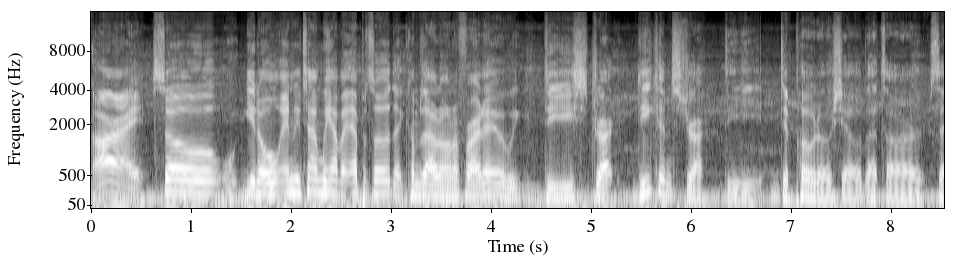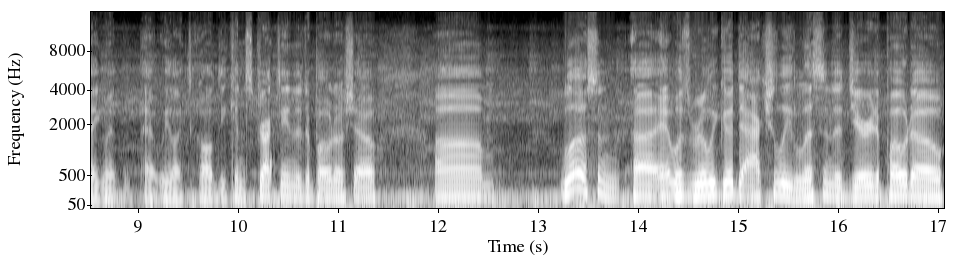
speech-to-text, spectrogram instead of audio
All right, so you know, anytime we have an episode that comes out on a Friday, we destruct, deconstruct the Dipoto Show. That's our segment that we like to call deconstructing the Dipoto Show. Um, listen, uh, it was really good to actually listen to Jerry Dipoto,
